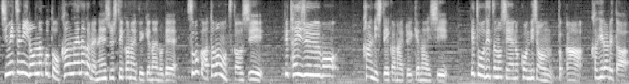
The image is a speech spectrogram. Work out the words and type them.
緻密にいろんなことを考えながら練習していかないといけないので、すごく頭も使うし、で、体重も管理していかないといけないし、で、当日の試合のコンディションとか、限られた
